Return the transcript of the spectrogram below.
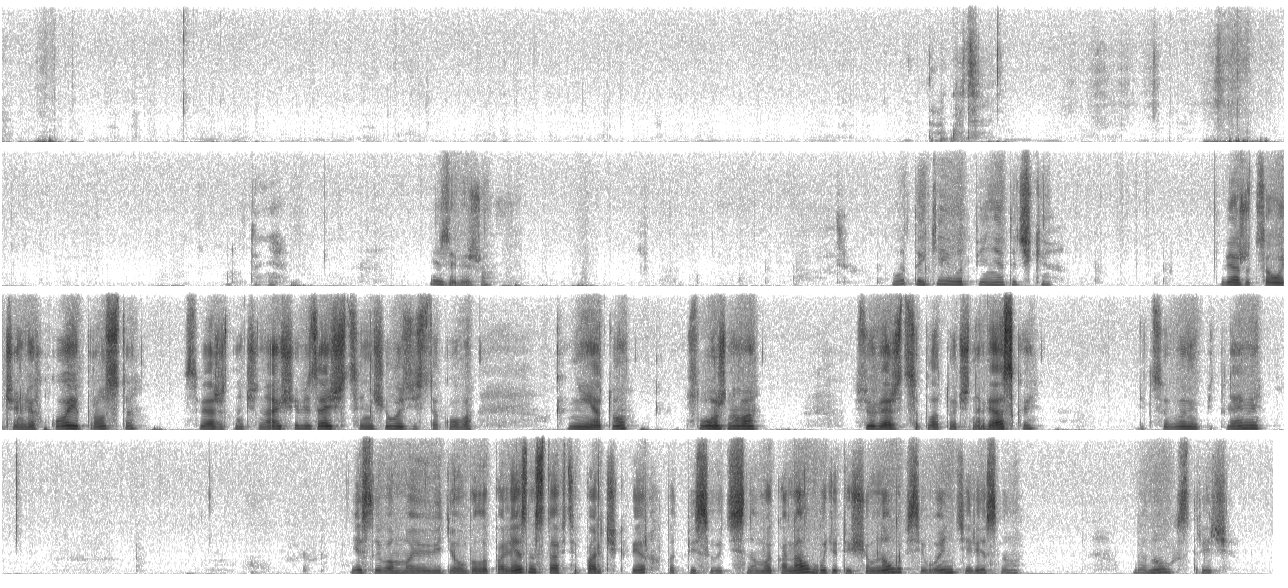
вот. Вот они. И завяжу. Вот такие вот пинеточки. Вяжутся очень легко и просто. Свяжет начинающий вязальщица. Ничего здесь такого нету сложного. Все вяжется платочной вязкой, лицевыми петлями. Если вам мое видео было полезно, ставьте пальчик вверх, подписывайтесь на мой канал, будет еще много всего интересного. До новых встреч!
